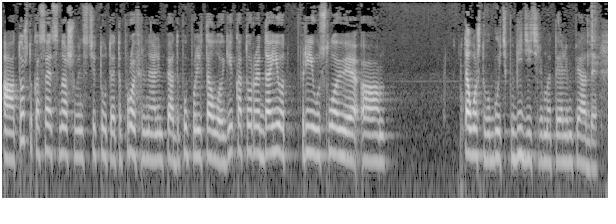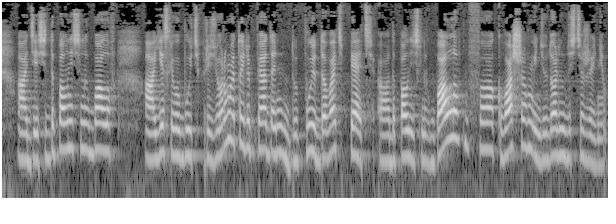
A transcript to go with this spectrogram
А то, что касается нашего института, это профильная олимпиада по политологии, которая дает при условии того, что вы будете победителем этой олимпиады, 10 дополнительных баллов. А если вы будете призером этой Олимпиады, они будут давать 5 а, дополнительных баллов к вашим индивидуальным достижениям.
